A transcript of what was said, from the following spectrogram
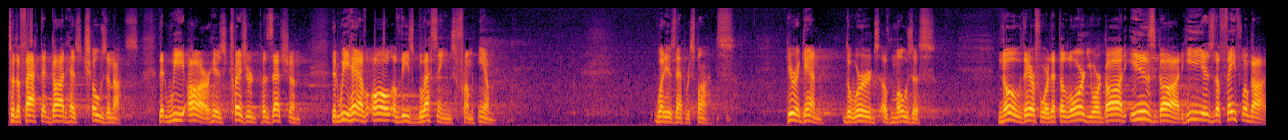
to the fact that God has chosen us that we are his treasured possession, that we have all of these blessings from him. What is that response? Here again, the words of Moses. Know therefore that the Lord your God is God. He is the faithful God,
